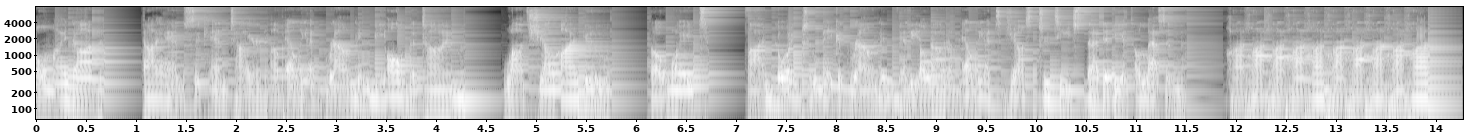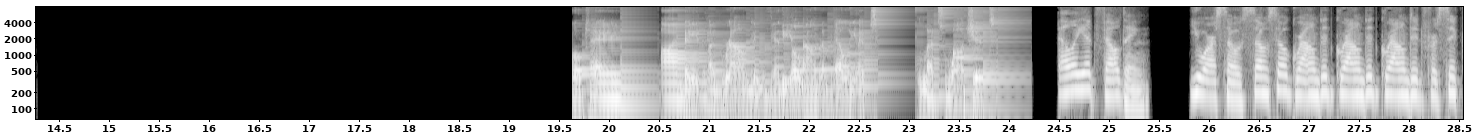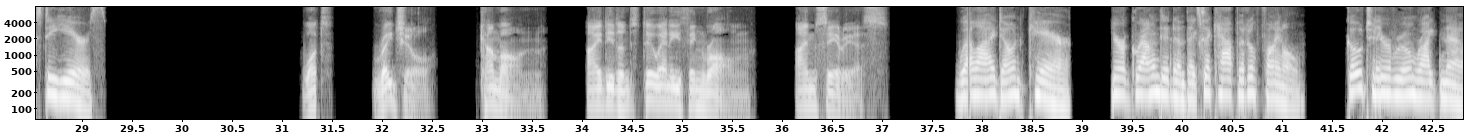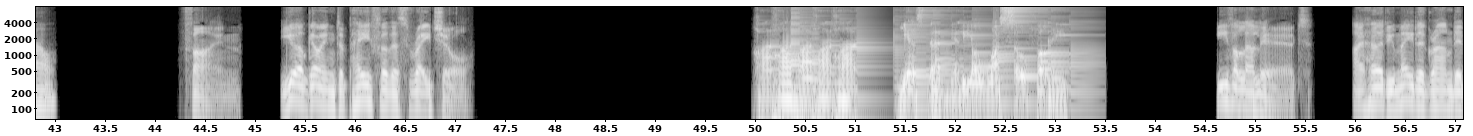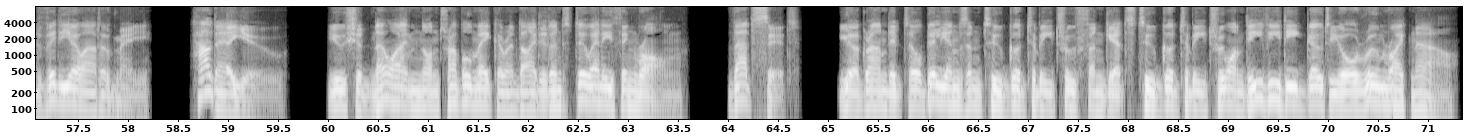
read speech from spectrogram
Oh my god. I am sick and tired of Elliot grounding me all the time. What shall I do? Oh wait. I'm going to make a grounded video out of Elliot just to teach that idiot a lesson. Ha ha ha ha ha ha ha ha ha ha. Okay. I made a grounding video out of Elliot. Let's watch it. Elliot Felding. You are so so so grounded grounded grounded for 60 years. What? Rachel. Come on. I didn't do anything wrong. I'm serious. Well I don't care. You're grounded and that's a capital final. Go to your room right now. Fine. You're going to pay for this Rachel. Ha ha ha ha ha. Yes, that video was so funny. Evil Elliot. I heard you made a grounded video out of me. How dare you? You should know I'm non-troublemaker and I didn't do anything wrong. That's it. You're grounded till billions and too good to be truth and gets too good to be true on DVD go to your room right now.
